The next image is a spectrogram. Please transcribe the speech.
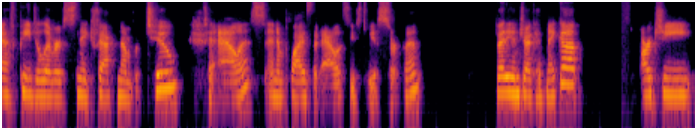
FP delivers snake fact number two to Alice and implies that Alice used to be a serpent. Betty and Jughead make up. Archie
